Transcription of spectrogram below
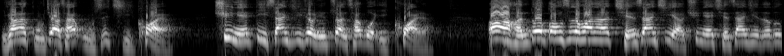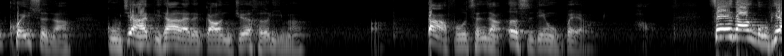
你看它股价才五十几块啊，去年第三季就已经赚超过一块了啊。很多公司的话呢，前三季啊，去年前三季都是亏损啊，股价还比它来的高，你觉得合理吗？啊大幅成长二十点五倍啊！好，这一档股票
